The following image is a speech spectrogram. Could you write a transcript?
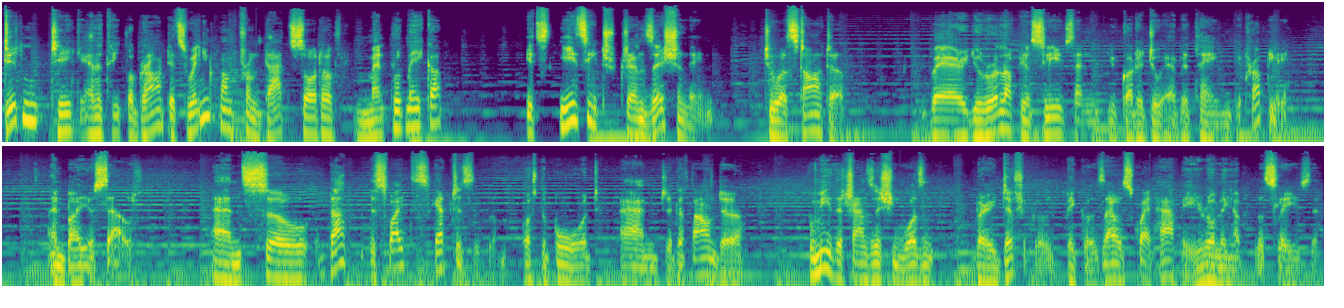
didn't take anything for granted. So when you come from that sort of mental makeup, it's easy to transition in to a startup where you roll up your sleeves and you've got to do everything properly and by yourself. And so that, despite the skepticism of the board and the founder, for me, the transition wasn't very difficult because I was quite happy rolling up the sleeves and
